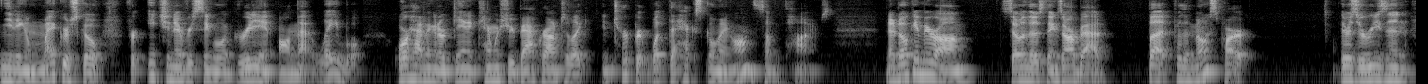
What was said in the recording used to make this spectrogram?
needing a microscope for each and every single ingredient on that label or having an organic chemistry background to like interpret what the heck's going on sometimes. Now, don't get me wrong, some of those things are bad, but for the most part, there's a reason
